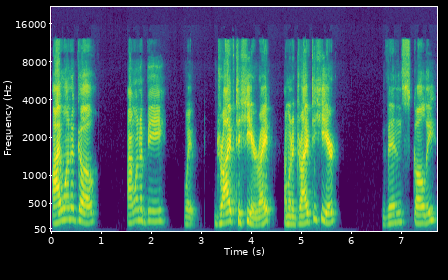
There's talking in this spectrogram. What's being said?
I want to go, I want to be, wait, drive to here, right? I want to drive to here, Vin Scully.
